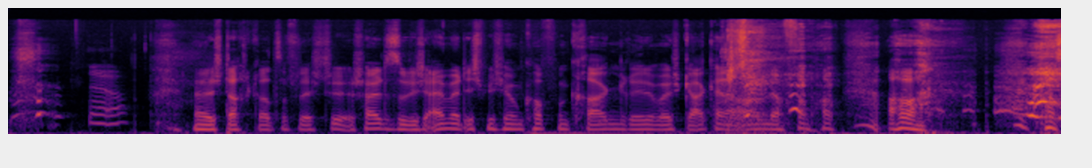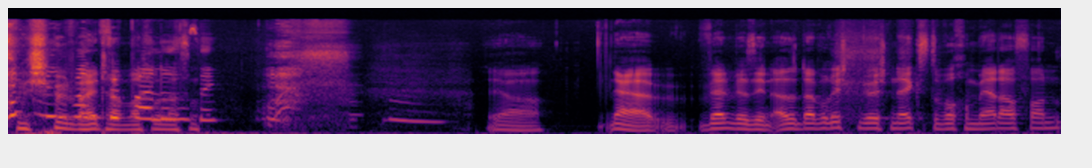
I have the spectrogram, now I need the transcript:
ja. Ja, ich dachte gerade so, vielleicht schaltest du dich ein, wenn ich mich hier um Kopf und Kragen rede, weil ich gar keine Ahnung davon habe. Aber hast mich schön weitermachen lassen. Ja. Naja, werden wir sehen. Also da berichten wir euch nächste Woche mehr davon,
